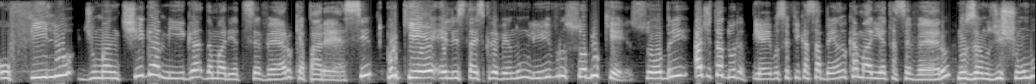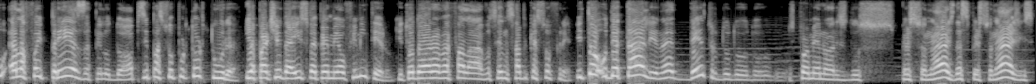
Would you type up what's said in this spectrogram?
o filho de uma antiga amiga da Maria de Severo, que aparece, porque ele está escrevendo um livro sobre o quê? Sobre a ditadura. E aí você fica sabendo que a Marieta Severo, nos anos de chumbo, ela foi presa pelo DOPS e passou por tortura. E a partir daí isso vai permear o filme inteiro. Que toda hora vai falar, você não sabe o que é sofrer. Então, o detalhe, né, dentro do, do- do- dos pormenores dos personagens, das personagens,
